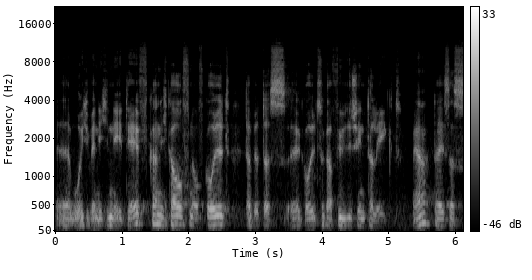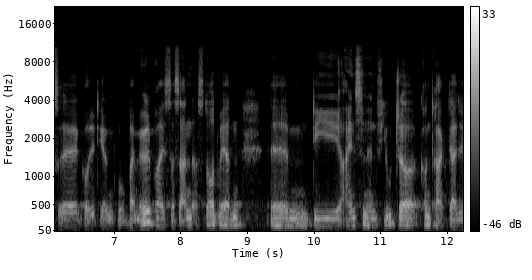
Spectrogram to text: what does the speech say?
äh, wo ich, wenn ich einen ETF kann ich kaufen auf Gold, da wird das äh, Gold sogar physisch hinterlegt. Ja, da ist das äh, Gold irgendwo. Beim Ölpreis das anders. Dort werden ähm, die einzelnen Future-Kontrakte, also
